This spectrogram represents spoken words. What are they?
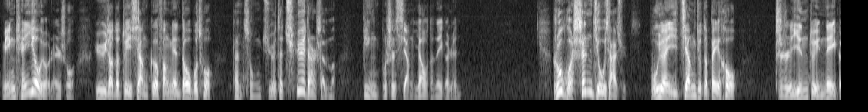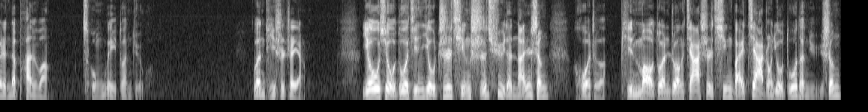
明天又有人说，遇到的对象各方面都不错，但总觉得缺点什么，并不是想要的那个人。如果深究下去，不愿意将就的背后，只因对那个人的盼望，从未断绝过。问题是这样：优秀多金又知情识趣的男生，或者品貌端庄、家世清白、嫁妆又多的女生，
